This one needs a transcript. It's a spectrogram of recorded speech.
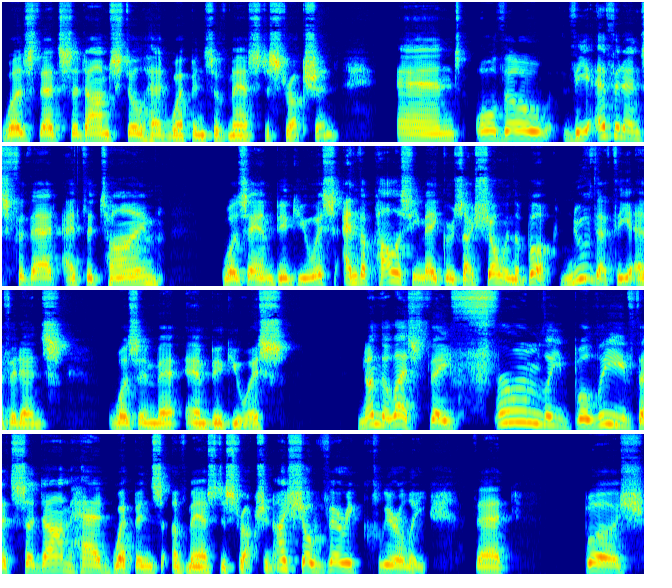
was that Saddam still had weapons of mass destruction. And although the evidence for that at the time was ambiguous, and the policymakers I show in the book knew that the evidence was Im- ambiguous, nonetheless, they firmly believed that Saddam had weapons of mass destruction. I show very clearly that Bush,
